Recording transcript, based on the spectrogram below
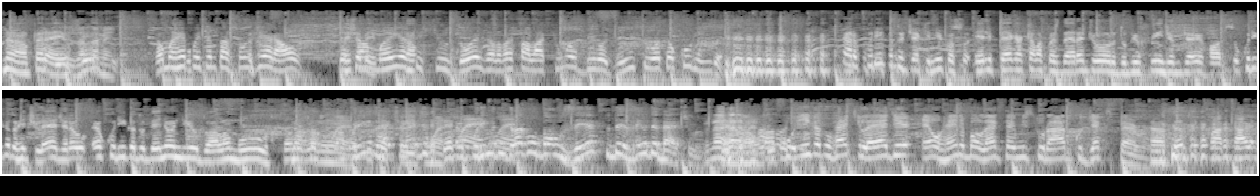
Não, peraí. Exatamente. É uma representação geral. Se a Deixa sua ver. mãe Não. assistir os dois, ela vai falar que um é o Beetlejuice e o outro é o Coringa. Cara, o Coringa do Jack Nicholson, ele pega aquela coisa da Era de Ouro, do Bill Finger, do Jerry Robson. O Coringa do Heath Ledger é o, é o Coringa do Daniel O'Neill, do Alan Moore. Não, não, não não, é. o Coringa do Heath Ledger é, é. o é, Coringa do é. Dragon Ball Z do desenho The Batman. Não, o Coringa do Heath Ledger é o Hannibal Lecter misturado com o Jack Sparrow. com a cara,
